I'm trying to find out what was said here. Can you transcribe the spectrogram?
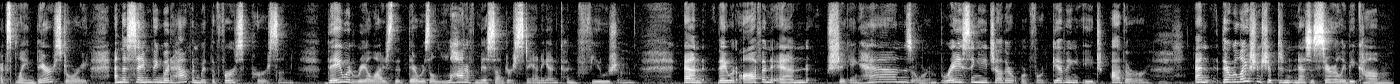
explain their story. And the same thing would happen with the first person. They would realize that there was a lot of misunderstanding and confusion. And they would often end shaking hands or embracing each other or forgiving each other. And their relationship didn't necessarily become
